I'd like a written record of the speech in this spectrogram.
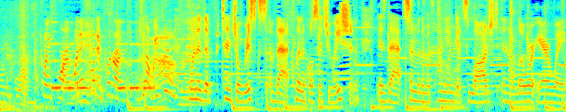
24. 24. I went ahead and put her on. Yeah, we've been. One of the potential risks of that clinical situation is that some of the meconium gets lodged in a lower airway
